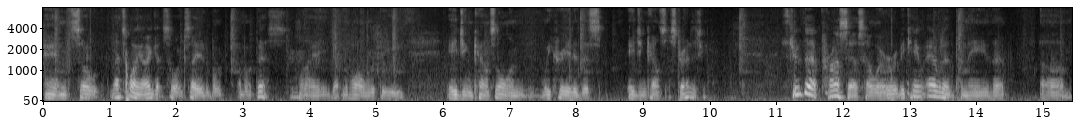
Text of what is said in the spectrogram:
And so that's why I got so excited about, about this when I got involved with the Aging Council and we created this Aging Council strategy. Through that process, however, it became evident to me that um,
